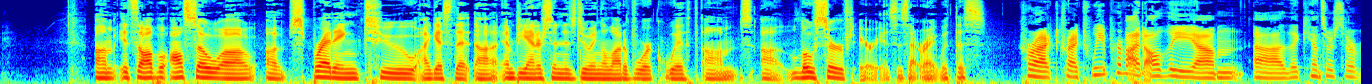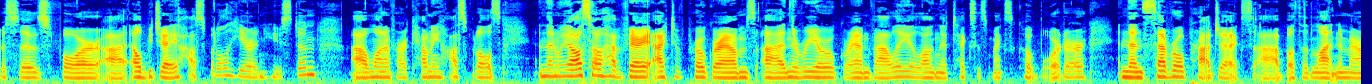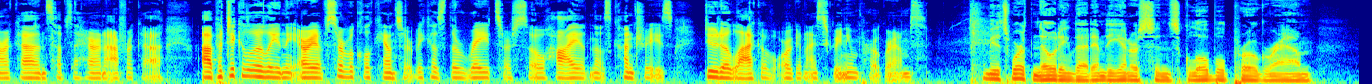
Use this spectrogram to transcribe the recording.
Um, it's also uh, uh, spreading to, I guess, that uh, MD Anderson is doing a lot of work with um, uh, low served areas. Is that right with this? Correct, correct. We provide all the um, uh, the cancer services for uh, LBJ Hospital here in Houston, one of our county hospitals, and then we also have very active programs in the Rio Grande Valley along the Texas-Mexico border, and then several projects both in Latin America and Sub-Saharan Africa uh, particularly in the area of cervical cancer, because the rates are so high in those countries due to lack of organized screening programs. I mean, it's worth noting that MD Anderson's global program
